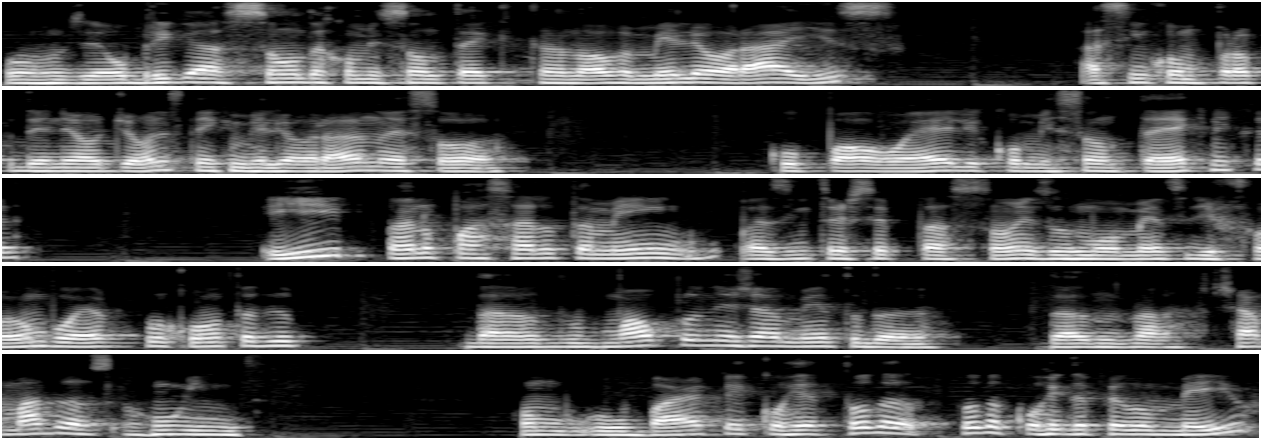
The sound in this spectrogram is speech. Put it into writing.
vamos dizer, obrigação da comissão técnica nova melhorar isso, assim como o próprio Daniel Jones tem que melhorar, não é só culpar o L comissão técnica. E ano passado também as interceptações, os momentos de fumble é por conta do, da, do mau planejamento da, da, da chamadas ruins. Como o Barkley corria toda, toda a corrida pelo meio,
